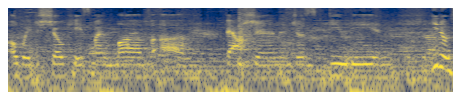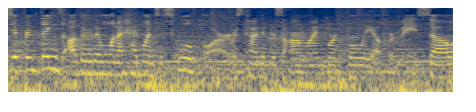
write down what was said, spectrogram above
a way to showcase my love of fashion and just beauty and you know different things other than what I had went to school for. It was kind of this online portfolio for me. So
